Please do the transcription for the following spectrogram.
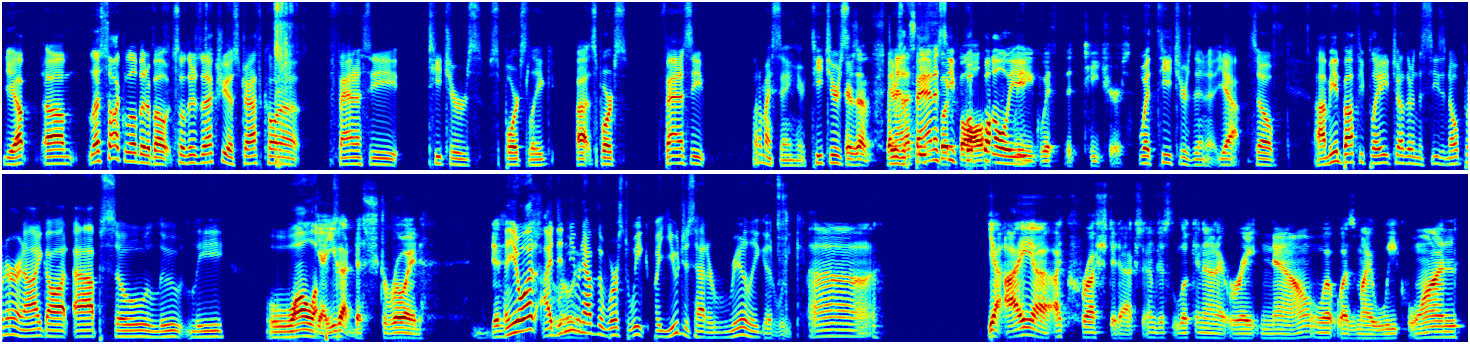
Yep. Um, let's talk a little bit about. So there's actually a Strathcona Fantasy Teachers Sports League. Uh, sports fantasy. What am I saying here? Teachers There's a There's a fantasy football league. with the teachers. with teachers in it. Yeah. So uh, me and Buffy played each other in the season opener, and I got absolutely walloped. Yeah, you got destroyed. And you know what? I didn't even have the worst week, but you just had a really good week. Uh, yeah, I uh, I crushed it. Actually, I'm just looking at it right now. What was my week one?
